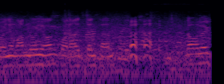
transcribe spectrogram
ខ្ញុំអត់លុយហងគាត់ឲ្យចេញសិនដកលុយ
